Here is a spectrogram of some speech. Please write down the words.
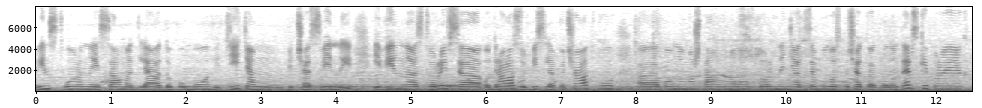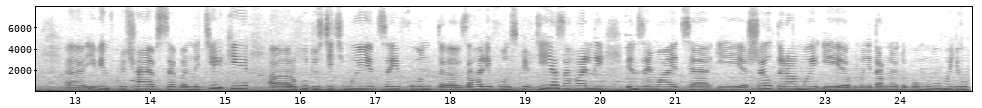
Він створений саме для допомоги дітям під час війни. І він е, створився одразу після початку е, повномасштабного вторгнення. Це було спочатку як волонтерський проєкт. Е, І він включає в себе не тільки е, роботу з дітьми. Цей фонд, е, взагалі фонд співдія загальний. Він займається і шелтерами, і гуманітарною допомогою допомогою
